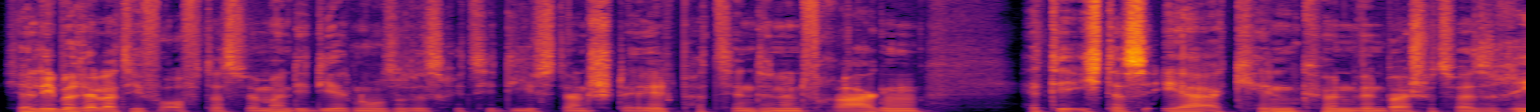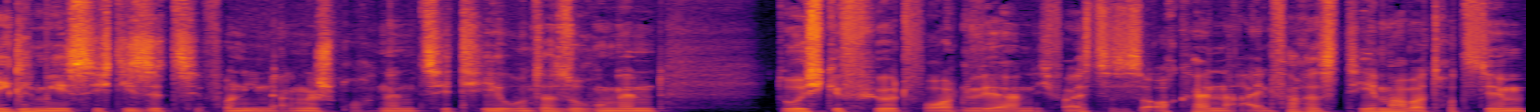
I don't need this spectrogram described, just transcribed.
Ich erlebe relativ oft, dass wenn man die Diagnose des Rezidivs dann stellt, Patientinnen fragen, hätte ich das eher erkennen können, wenn beispielsweise regelmäßig diese von Ihnen angesprochenen CT-Untersuchungen durchgeführt worden wären. Ich weiß, das ist auch kein einfaches Thema, aber trotzdem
